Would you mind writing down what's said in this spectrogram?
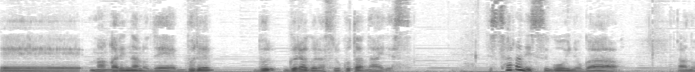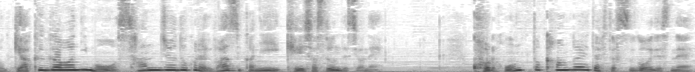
えー、曲がりなので、ブレ、ブ、ぐらぐらすることはないです。でさらにすごいのが、あの、逆側にも30度くらいわずかに傾斜するんですよね。これほんと考えた人すごいですね。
